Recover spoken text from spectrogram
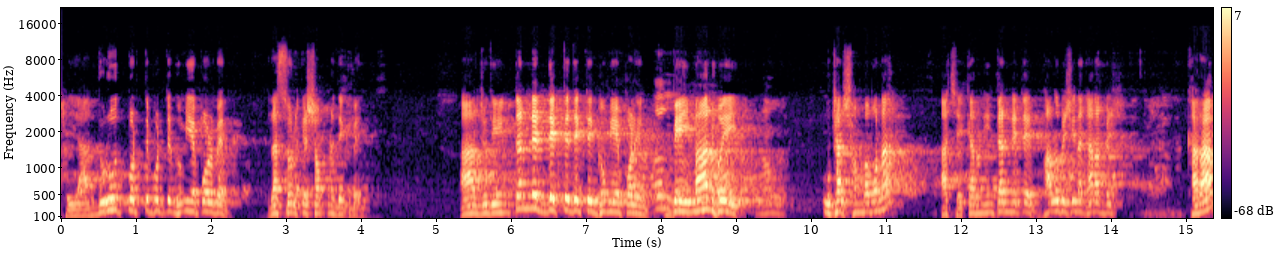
হিয়া পড়তে পড়তে ঘুমিয়ে পড়বেন রাসুলকে স্বপ্নে দেখবেন। আর যদি ইন্টারনেট দেখতে দেখতে ঘুমিয়ে পড়েন বেঈমান হয়ে উঠার সম্ভাবনা আছে কারণ ইন্টারনেটে ভালো বেশি না খারাপ বেশি? খারাপ?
